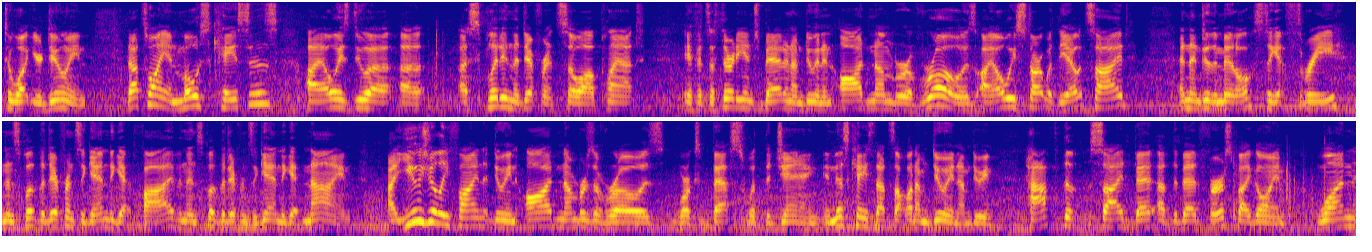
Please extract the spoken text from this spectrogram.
to what you're doing. That's why in most cases I always do a, a, a split in the difference so I'll plant if it's a 30 inch bed and I'm doing an odd number of rows I always start with the outside and then do the middle to get three and then split the difference again to get five and then split the difference again to get nine. I usually find that doing odd numbers of rows works best with the Jang. In this case, that's not what I'm doing. I'm doing half the side bed of the bed first by going one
